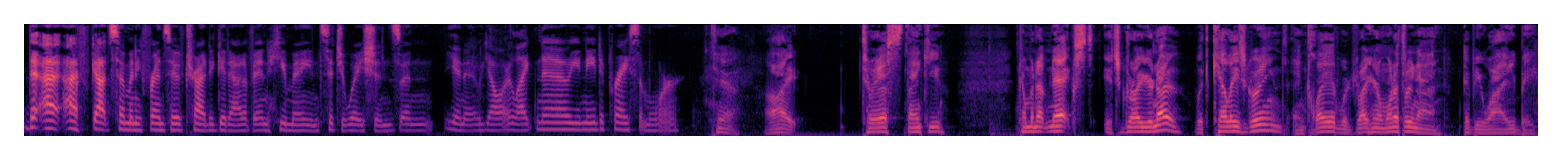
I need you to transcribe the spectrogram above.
the, I, I've got so many friends who have tried to get out of inhumane situations, and, you know, y'all are like, no, you need to pray some more. Yeah. All right, Therese, thank you. Coming up next, it's Grow Your Know with Kelly's Greens and Clay Edwards right here on 1039 WYAB.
